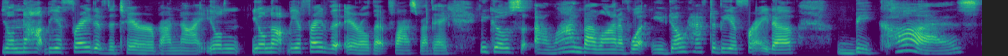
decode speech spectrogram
you'll not be afraid of the terror by night. You'll you'll not be afraid of the arrow that flies by day. He goes uh, line by line of what you don't have to be afraid of because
